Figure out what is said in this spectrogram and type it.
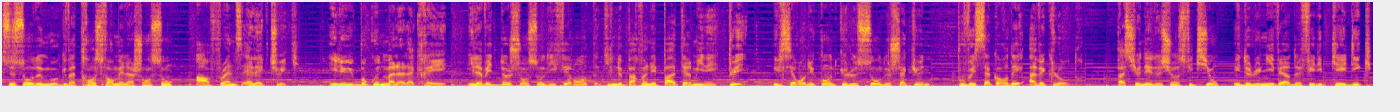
Ce son de Moog va transformer la chanson Our Friends Electric. Il a eu beaucoup de mal à la créer. Il avait deux chansons différentes qu'il ne parvenait pas à terminer. Puis, il s'est rendu compte que le son de chacune pouvait s'accorder avec l'autre. Passionné de science-fiction et de l'univers de Philip K. Dick,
